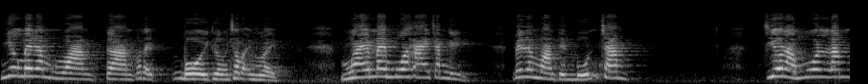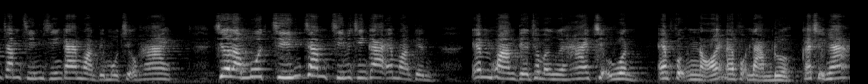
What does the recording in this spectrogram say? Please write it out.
nhưng bên em hoàn toàn có thể bồi thường cho mọi người. Ngày hôm nay mua 200 nghìn bên em hoàn tiền 400 chiêu là mua 599k em hoàn tiền 1 triệu 2 chiêu là mua 999k em hoàn tiền Em hoàn tiền cho mọi người 2 triệu luôn. Em Phượng nói là em Phượng làm được. Các triệu nhá.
